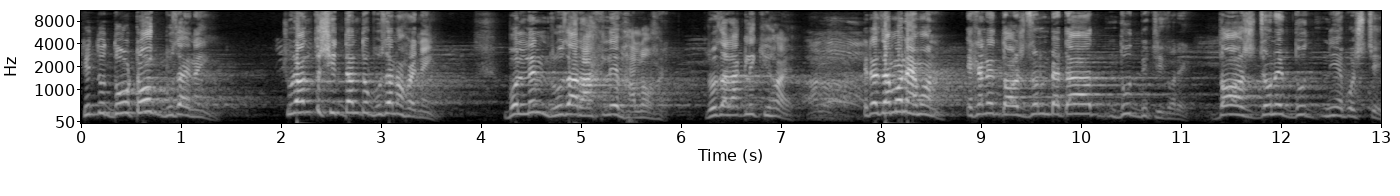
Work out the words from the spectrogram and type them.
কিন্তু দোটক বুঝায় নাই। চূড়ান্ত সিদ্ধান্ত বোঝানো হয় নাই। বললেন, রোজা রাখলে ভালো হয়। রোজা রাখলে কি হয়? এটা যেমন এমন, এখানে জন বেটা দুধ বিক্রি করে। দশ জনের দুধ নিয়ে বসছে,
